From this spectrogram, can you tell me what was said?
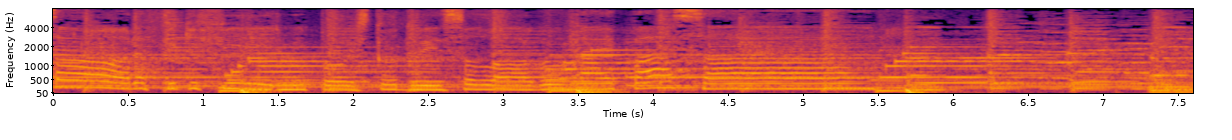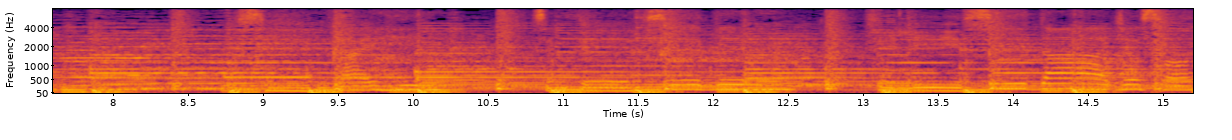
Nessa hora fique firme, pois tudo isso logo vai passar. Você vai rir sem perceber. Felicidade é só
